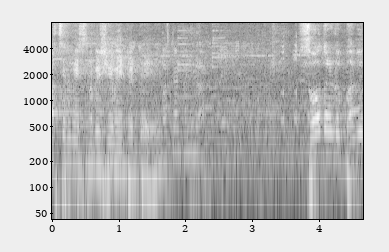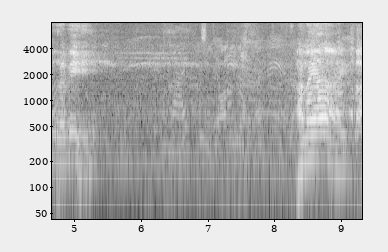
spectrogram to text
ఆశ్చర్యం వేసిన విషయం ఏంటంటే సోదరుడు భవి రవి అన్నయ్య ఇట్లా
